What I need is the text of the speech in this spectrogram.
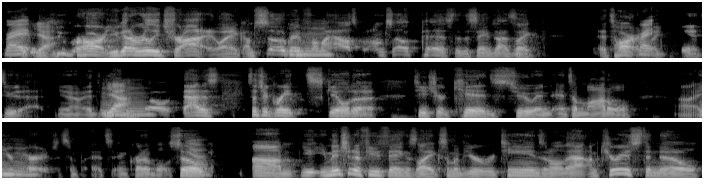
right Like, Yeah. super hard. You got to really try. Like, I'm so grateful for Mhm. my house, but I'm so pissed at the same time. It's like, it's hard. Right. Like, you can't do that. You know, it, Yeah. Mhm. So that is such a great skill to teach your kids too, and, and to model uh, in your Mhm. marriage. It's, it's incredible. So, Yeah. Um, you, you mentioned a few things like some of your routines and all that. I'm curious to know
